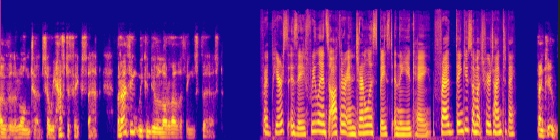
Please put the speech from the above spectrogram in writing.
over the long term. So we have to fix that. But I think we can do a lot of other things first. Fred Pearce is a freelance author and journalist based in the UK. Fred, thank you so much for your time today. Thank you.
